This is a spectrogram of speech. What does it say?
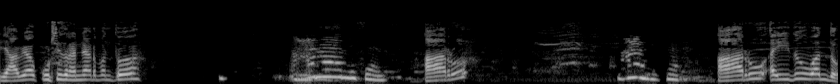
ಯಾವ್ಯಾವ ಕೂಡ್ಸಿದ್ರ ಹನ್ನೆರಡು ಬಂತು? ಆರು? ಆರು ಐದು ಒಂದು.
